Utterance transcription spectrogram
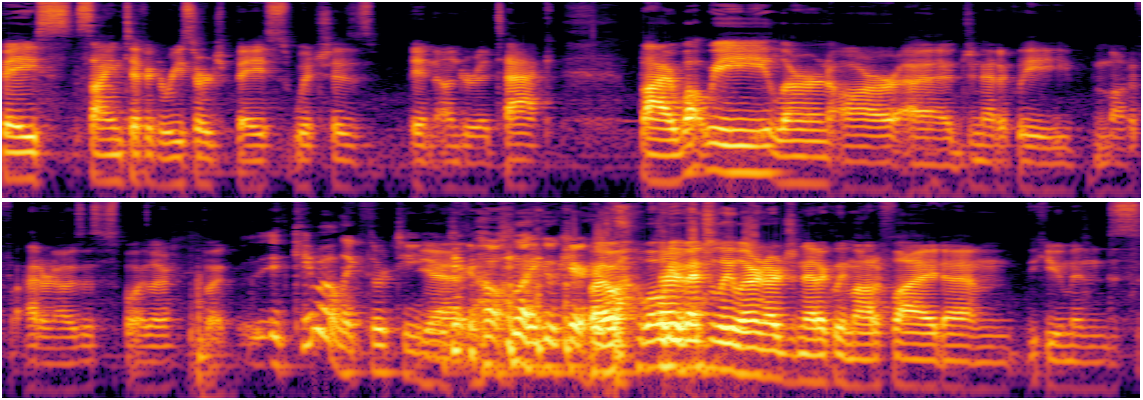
base scientific research base, which has been under attack by what we learn are uh, genetically modified. I don't know. Is this a spoiler? But It came out like 13 Yeah. years ago. like, who cares? But what we eventually learn are genetically modified um, humans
